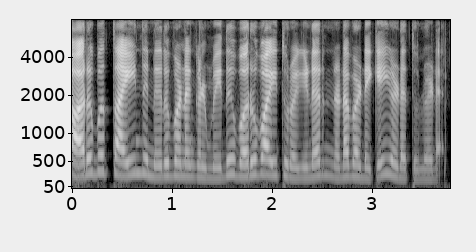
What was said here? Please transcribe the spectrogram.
அறுபத்தைந்து நிறுவனங்கள் மீது வருவாய்த்துறையினர் நடவடிக்கை எடுத்துள்ளனர்.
